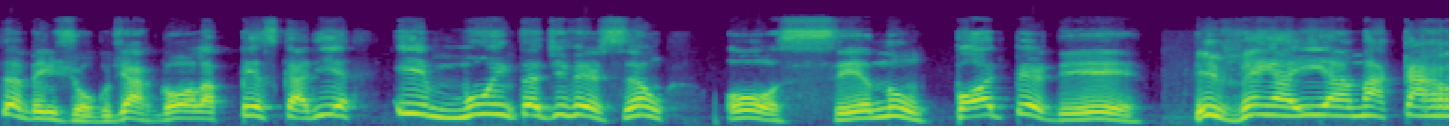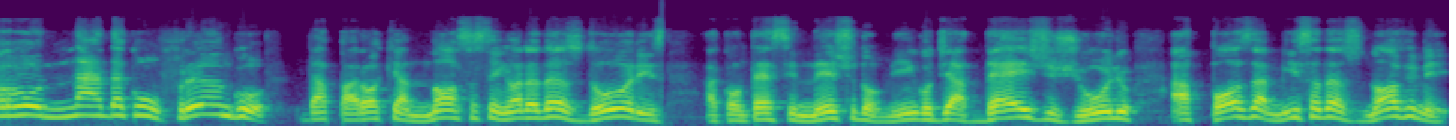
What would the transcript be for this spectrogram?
também jogo de argola, pescaria e muita diversão. Você não pode perder. E vem aí a macarronada com frango da paróquia Nossa Senhora das Dores. Acontece neste domingo, dia 10 de julho, após a missa das nove e meia.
